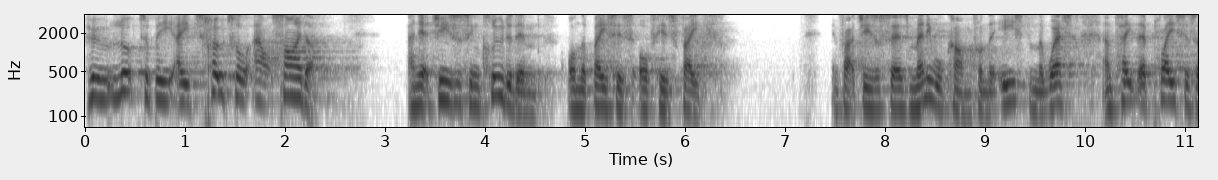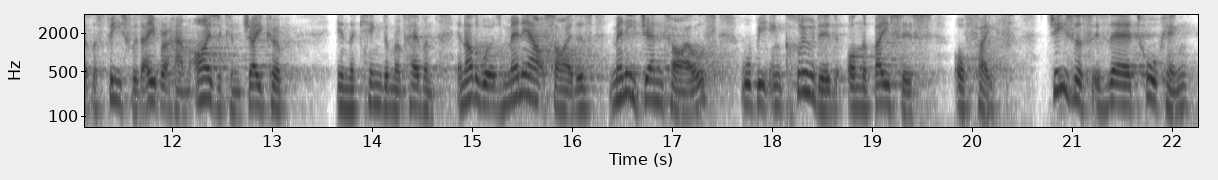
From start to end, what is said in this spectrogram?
who looked to be a total outsider. And yet Jesus included him on the basis of his faith. In fact, Jesus says, many will come from the east and the west and take their places at the feast with Abraham, Isaac, and Jacob in the kingdom of heaven. In other words, many outsiders, many Gentiles will be included on the basis of faith. Jesus is there talking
